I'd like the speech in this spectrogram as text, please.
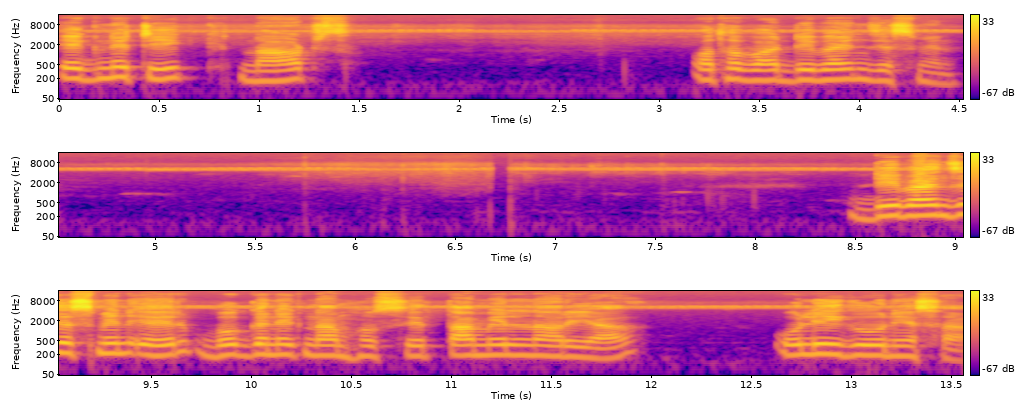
এগনেটিক নাটস অথবা ডিভাইন জেসমিন। ডিভাইন জেসমিন এর বৈজ্ঞানিক নাম হচ্ছে তামিলনারিয়া ওলিগুনেসা।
